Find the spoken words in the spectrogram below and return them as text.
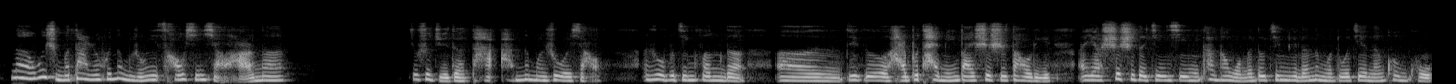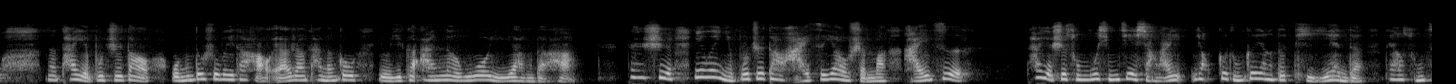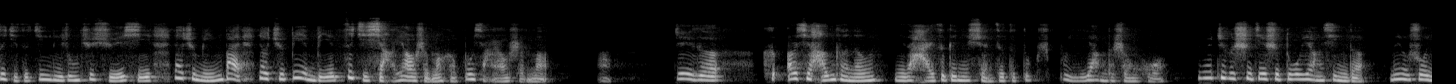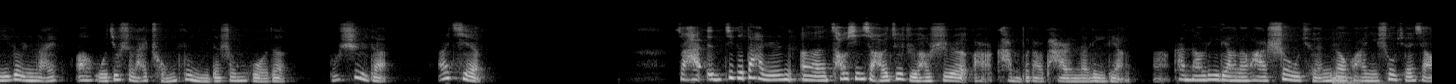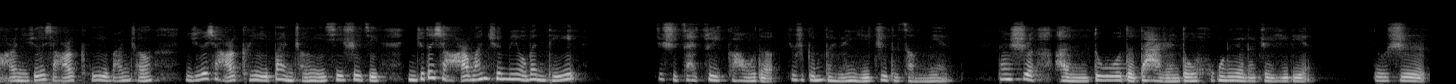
那为什么大人会那么容易操心小孩呢？就是觉得他啊那么弱小、弱不禁风的，嗯、这个还不太明白世事道理。哎呀，世事的艰辛，你看看我们都经历了那么多艰难困苦，那他也不知道，我们都是为他好呀，让他能够有一个安乐窝一样的哈。但是因为你不知道孩子要什么，孩子他也是从无形界想来要各种各样的体验的，他要从自己的经历中去学习，要去明白，要去辨别自己想要什么和不想要什么啊。这个可而且很可能你的孩子跟你选择的都是不一样的生活，因为这个世界是多样性的，没有说一个人来啊，我就是来重复你的生活的，不是的，而且。小孩，这个大人，呃，操心小孩最主要是啊，看不到他人的力量啊，看到力量的话，授权的话，你授权小孩，你觉得小孩可以完成，你觉得小孩可以办成一切事情，你觉得小孩完全没有问题，这是在最高的，就是跟本源一致的层面。但是很多的大人都忽略了这一点，都是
